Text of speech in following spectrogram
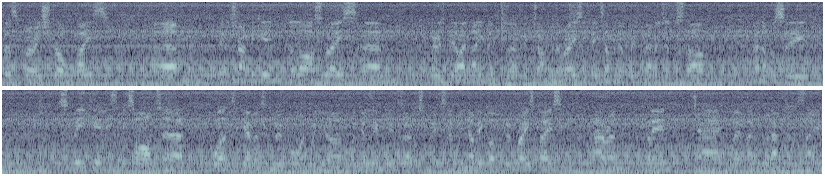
Very strong pace. Um, bit of traffic in the last race. Um, we was behind Nathan for a big chunk of the race. He picked up a little bit of damage at the start, and obviously speaking, it's, it's hard to work together to move forward when you're when you're limping, so to speak. So we know we've got good race pace. Aron, Glynn, Jack, they, they've all lapped at the same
